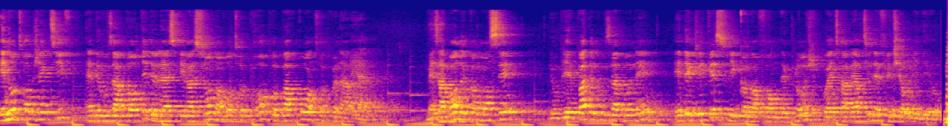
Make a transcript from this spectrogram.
et notre objectif est de vous apporter de l'inspiration dans votre propre parcours entrepreneurial. Mais avant de commencer, n'oubliez pas de vous abonner et de cliquer sur l'icône en forme de cloche pour être averti des futures vidéos.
